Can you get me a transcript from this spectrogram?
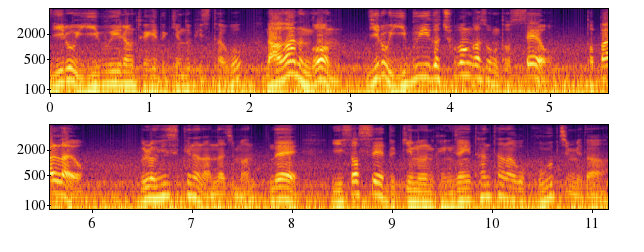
니로 EV랑 되게 느낌도 비슷하고 나가는 건 니로 EV가 초반 가속은 더 세요. 더 빨라요. 물론 힐스핀은 안 나지만 근데 이 서스의 느낌은 굉장히 탄탄하고 고급집니다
